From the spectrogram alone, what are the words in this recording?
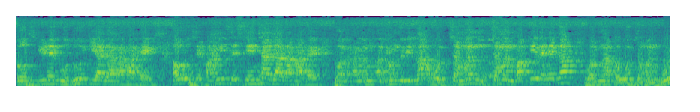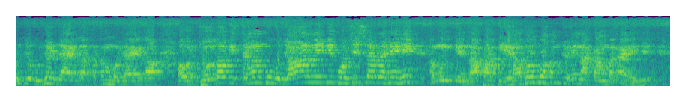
तो उस कीड़े को दूर किया जा रहा है। और उसे पानी से सेंचा जा रहा है तो अल्हम- अल्हम्दुलिल्लाह वो चमन चमन बाकी रहेगा, वरना तो वो चमन उड़ जो उजड़ जाएगा, खत्म हो जाएगा। और जो लोग इस चमन को उजाड़ने की कोशिश कर रहे हैं, हम उनके नापाक इरादों को हम जो है नाकाम बनाएँगे।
